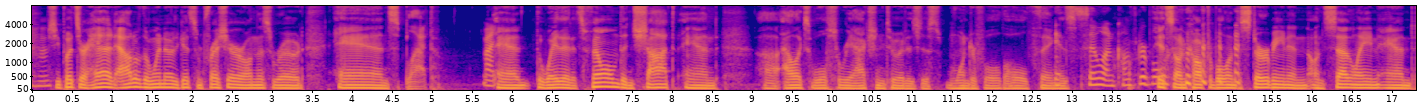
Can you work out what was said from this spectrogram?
Mm-hmm. She puts her head out of the window to get some fresh air on this road, and splat. Right. And the way that it's filmed and shot, and uh, Alex Wolff's reaction to it is just wonderful. The whole thing it's is so uncomfortable. it's uncomfortable and disturbing and unsettling, and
